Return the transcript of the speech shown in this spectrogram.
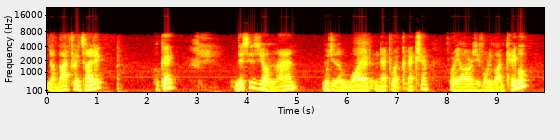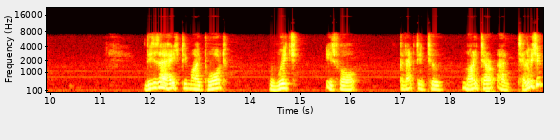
The battery inside it. Okay. This is your LAN which is a wired network connection for your RJ45 cable. This is a HDMI port which is for connected to monitor and television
